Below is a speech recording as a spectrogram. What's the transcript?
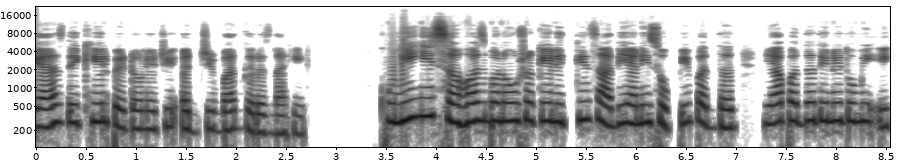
गॅस देखील पेटवण्याची अजिबात गरज नाही. कुणीही सहज बनवू शकेल इतकी साधी आणि सोपी पद्धत. या पद्धतीने तुम्ही एक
